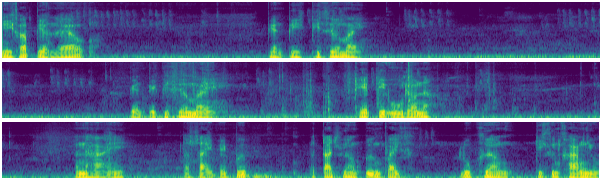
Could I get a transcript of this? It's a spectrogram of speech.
นี่ครับเปลี่ยนแล้ว เปลี่ยนปีกพี่เสื้อใหม่ เปลี่ยนปีกพี่เสื้อใหม่ เทสที่อู่แล้วนะ มันหายเราใส่ไปปุ๊บสตาร์ทเครื่องปึ้งไฟรูปเครื่องที่ขึ้นค้างอยู่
